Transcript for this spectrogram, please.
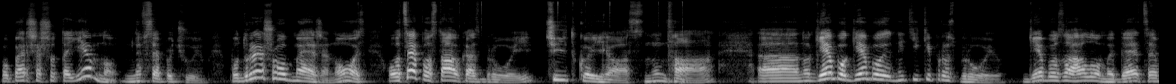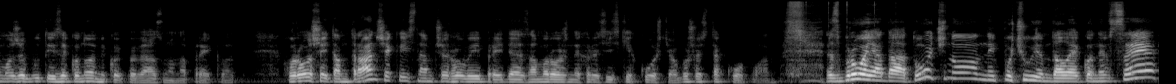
по-перше, що таємно, не все почуємо. По-друге, що обмежено. Ось, оце поставка зброї, чітко і ясно, да. Е, ну, Гебо, Гебо не тільки про зброю. Гебо загалом іде, це може бути і з економікою пов'язано, наприклад. Хороший там транш якийсь нам черговий прийде заморожених російських коштів або щось такого плану. Зброя, да, точно, не почуємо далеко не все.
